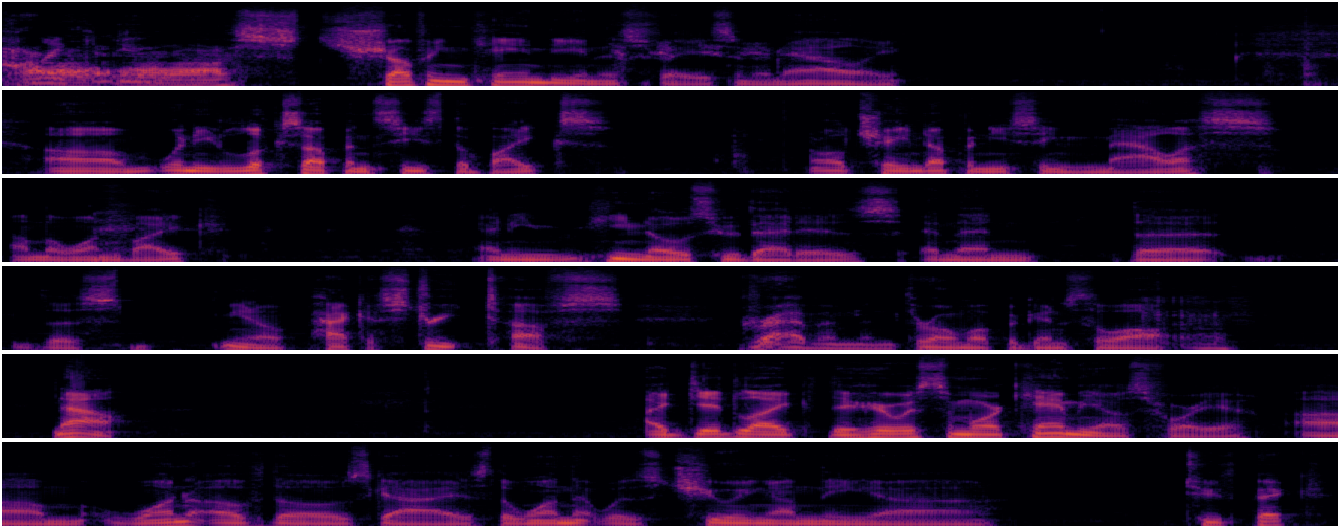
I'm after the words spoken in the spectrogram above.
Like- shoving candy in his face in an alley. Um, when he looks up and sees the bikes all chained up, and you see Malice on the one bike, and he he knows who that is, and then the the you know pack of street toughs grab him and throw him up against the wall. Now, I did like the, here was some more cameos for you. Um, one of those guys, the one that was chewing on the uh, toothpick,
